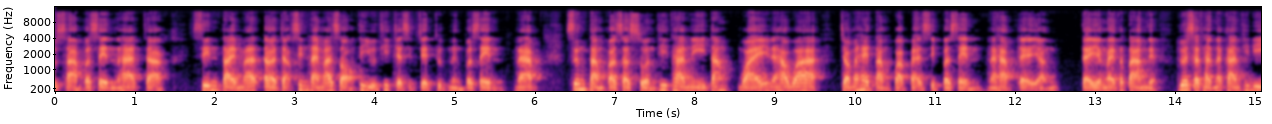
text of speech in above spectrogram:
70.3%นะฮะจากสิ้นไตรมาสเอ่อจากสิ้นไตรมาส2ที่อยู่ที่ 77.1%นะครับ ซึ่งต่ำกว่าสัดส่วนที่ธานีตั้งไว้นะครับว่าจะไม่ให้ต่ำกว่า 80%นะครับ แต่อย่าง แต่อย่างไรก็ตามเนี่ยด้วยสถานการณ์ที่ดี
